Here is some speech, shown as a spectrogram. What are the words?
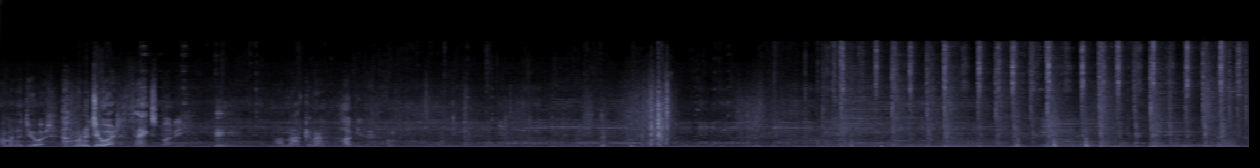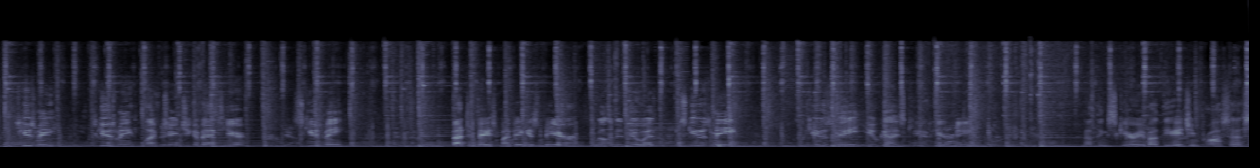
I'm gonna do it. I'm gonna do it. Thanks, buddy. I'm not gonna hug you. Excuse me. Excuse me. Life-changing event here. Excuse me. About to face my biggest fear. Willing to do it. Excuse me. Excuse me. You guys can't hear me. Nothing scary about the aging process.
